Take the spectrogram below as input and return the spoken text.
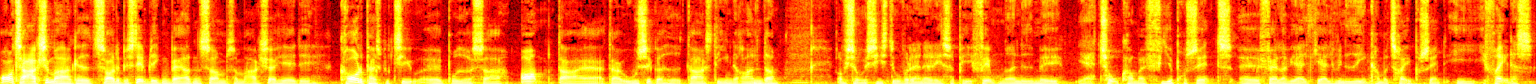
Over til aktiemarkedet, så er det bestemt ikke en verden, som, som aktier her i det korte perspektiv øh, bryder sig om. Der er, der er usikkerhed, der er stigende renter. Og vi så i sidste uge, hvordan er S&P 500 nede med ja, 2,4 procent, øh, falder vi alt i alt, vi nede 1,3 procent i, i fredags.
